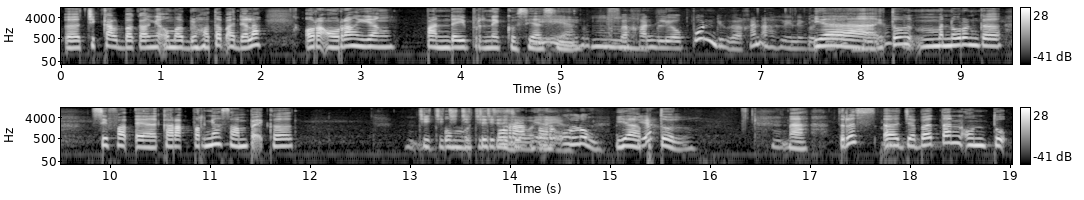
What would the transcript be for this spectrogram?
eh, cikal bakalnya Umar bin Khattab adalah orang-orang yang pandai bernegosiasi. Iya, betul. Bahkan beliau pun juga kan ahli negosiasi. Ya, itu menurun ke sifat eh, karakternya sampai ke Cici-cici-cici Um, Orator ya. ulung. ya, Ya? betul. Nah, terus eh, jabatan untuk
